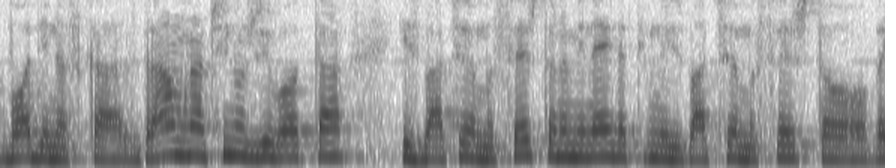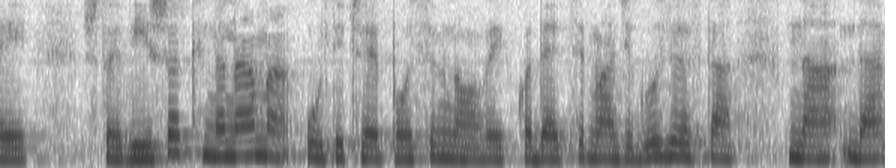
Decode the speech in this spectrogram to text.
vodi nas ka zdravom načinu života, izbacujemo sve što nam je negativno, izbacujemo sve što, ovaj, što je višak na nama, utiče posebno ovaj, kod dece mlađeg uzrasta na, da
